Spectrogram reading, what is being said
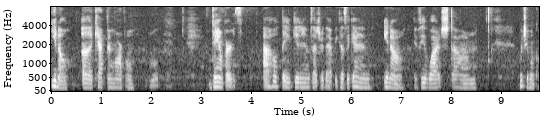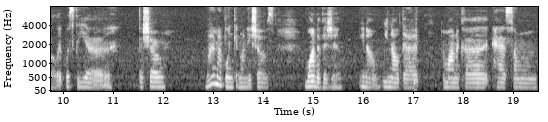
you know uh Captain Marvel Danvers. I hope they get in touch with that because again, you know, if you watched um what you wanna call it? What's the uh the show? Why am I blinking on these shows? WandaVision. You know, we know that Monica has some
